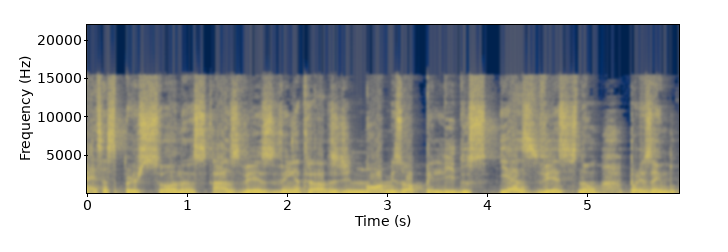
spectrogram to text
Essas personas às vezes vêm atreladas de nomes ou apelidos, e às vezes não. Por exemplo,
